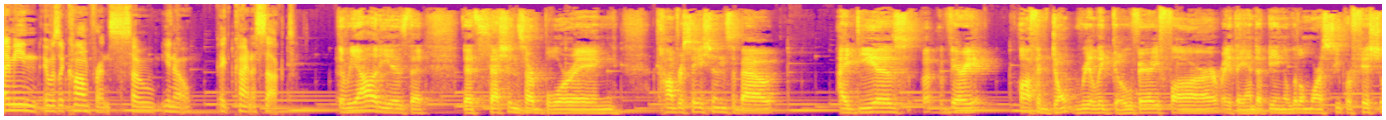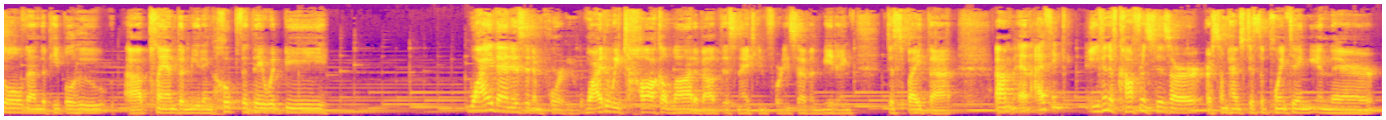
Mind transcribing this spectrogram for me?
I mean, it was a conference, so, you know, it kind of sucked. The reality is that that sessions are boring. Conversations about ideas very often don't really go very far, right? They end up being a little more superficial than the people who uh, planned the meeting hoped that they would be. Why then is it important? Why do we talk a lot about this 1947 meeting despite that? Um, and I think even if conferences are, are sometimes disappointing in their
